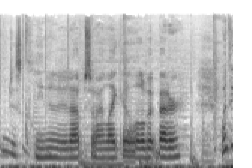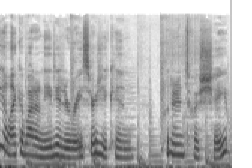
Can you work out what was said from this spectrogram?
I'm just cleaning it up so I like it a little bit better. One thing I like about a kneaded eraser is you can put it into a shape.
